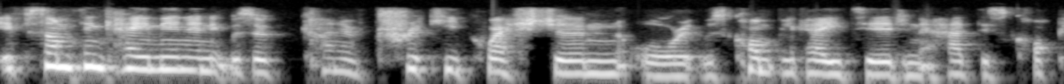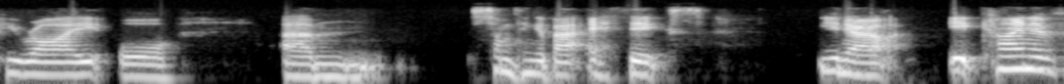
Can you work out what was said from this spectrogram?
If something came in and it was a kind of tricky question or it was complicated and it had this copyright or um, something about ethics, you know, it kind of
